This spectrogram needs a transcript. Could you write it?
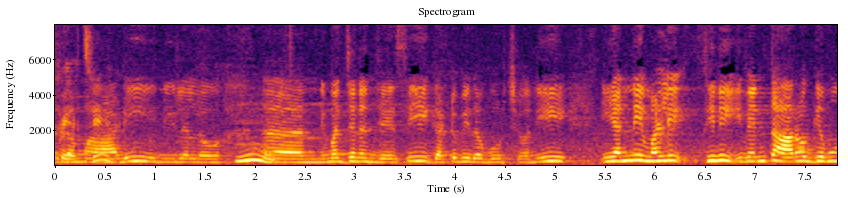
పేర్చి. ఆడి నీళ్ళలో నిమజ్జనం చేసి గట్టు మీద కూర్చొని ఇవన్నీ మళ్ళీ తిని ఇవెంత ఆరోగ్యము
